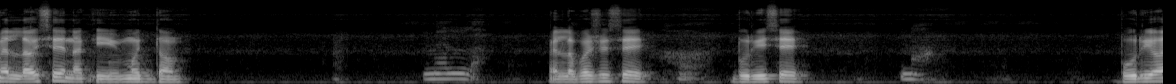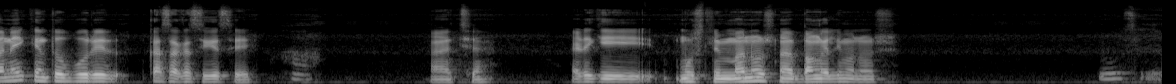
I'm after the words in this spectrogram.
মেলা হয়েছে নাকি মধ্যম? মেল্লা মেলা বয়স হয়েছে হ বুড়ি হয়েছে বুড়ি হয় নাই কিন্তু বুড়ির কাছাকাছি গেছে? আচ্ছা। এটা কি মুসলিম মানুষ না বাঙালি মানুষ? মুসলিম।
